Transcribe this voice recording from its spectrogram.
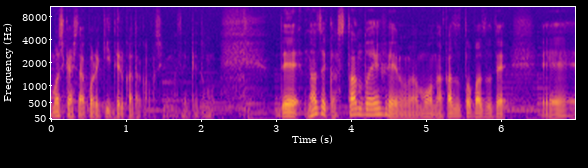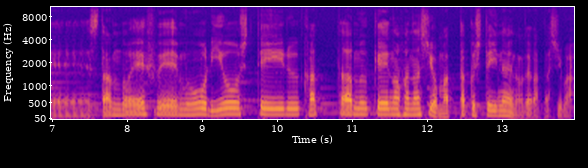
もしかしたらこれ聞いてる方かもしれませんけども。でなぜかスタンド FM はもう鳴かず飛ばずで、えー、スタンド FM を利用している方向けの話を全くしていないので私は。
